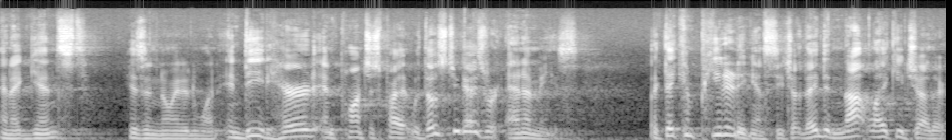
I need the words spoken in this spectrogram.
and against his anointed one. Indeed, Herod and Pontius Pilate, those two guys were enemies. Like they competed against each other. They did not like each other.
